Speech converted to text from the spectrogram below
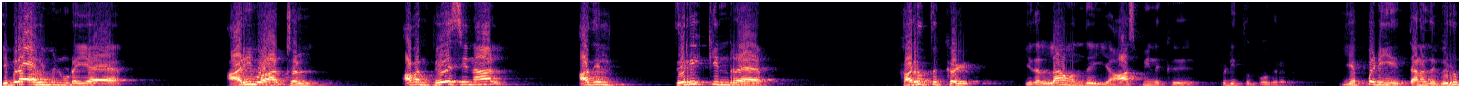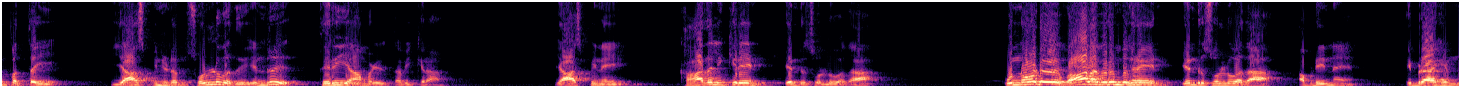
இப்ராஹிமினுடைய அறிவு ஆற்றல். அவன் பேசினால் அதில் தெரிக்கின்ற கருத்துக்கள் இதெல்லாம் வந்து யாஸ்மினுக்கு பிடித்து போகிறது. எப்படி தனது விருப்பத்தை யாஸ்மினிடம் சொல்லுவது என்று தெரியாமல் தவிக்கிறான். யாஸ்மினை காதலிக்கிறேன் என்று சொல்லுவதா? உன்னோடு வாழ விரும்புகிறேன் என்று சொல்லுவதா? அப்படின்னு இப்ராஹிம்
